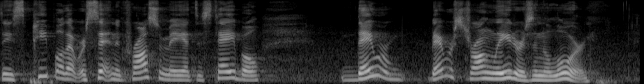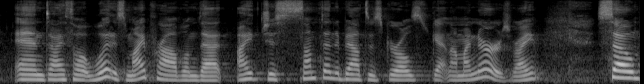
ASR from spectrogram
these people that were sitting across from me at this table, they were they were strong leaders in the Lord. And I thought, what is my problem that I just something about this girl's getting on my nerves, right? So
